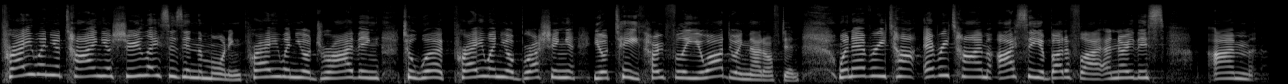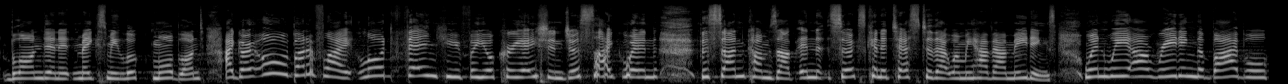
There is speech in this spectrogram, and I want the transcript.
Pray when you're tying your shoelaces in the morning. Pray when you're driving to work. Pray when you're brushing your teeth. Hopefully, you are doing that often. When every time, every time I see a butterfly, I know this I'm blonde and it makes me look more blonde, I go, Oh, butterfly, Lord, thank you for your creation. Just like when the sun comes up. And Cirques can attest to that when we have our meetings. When we are reading the Bible,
